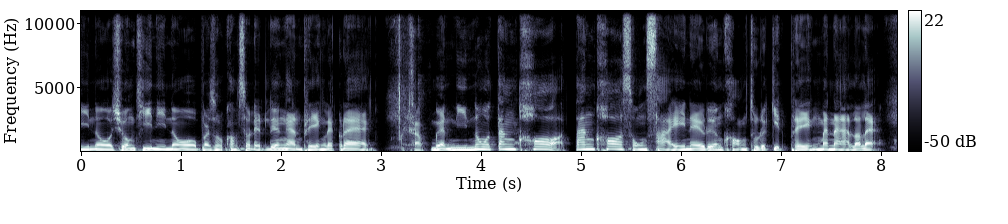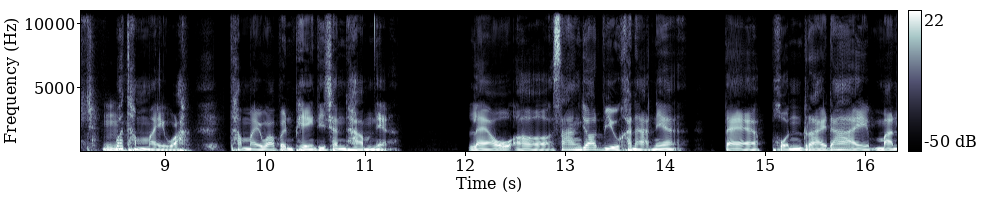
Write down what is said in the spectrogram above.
นีโนช่วงที่นีโนประสบความสำเร็จเรื่องงานเพลงแรกครับๆเหมือนนีโนตั้งข้อตั้งข้อสงสัยในเรื่องของธุรกิจเพลงมานานแล้วแหละอืมว่าทำไมวะทำไมวะเป็นเพลงที่ฉันทำเนี่ย แล้วเอ่อสร้างยอดวิวขนาดเนี้ยแต่ผลรายได้มัน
